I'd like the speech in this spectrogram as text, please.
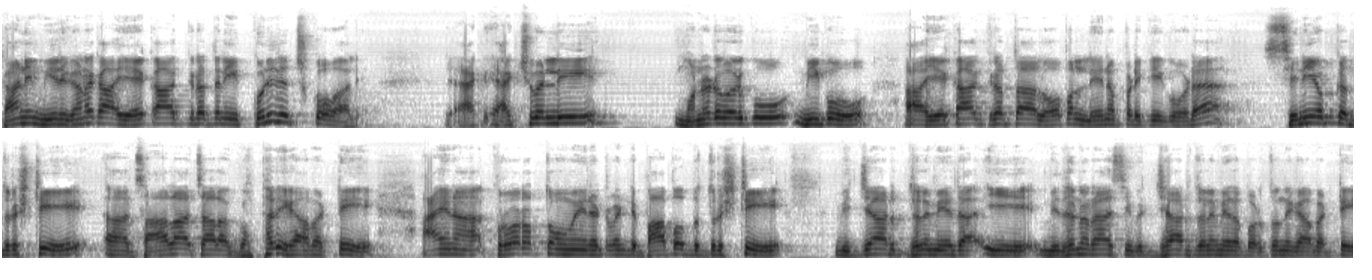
కానీ మీరు కనుక ఆ ఏకాగ్రతని కొని తెచ్చుకోవాలి. యాక్- యాక్చువల్లీ మొన్నటి వరకు మీకు ఆ ఏకాగ్రత లోపం లేనప్పటికీ కూడా శని యొక్క దృష్టి చాలా చాలా గొప్పది కాబట్టి ఆయన క్రూరత్వమైనటువంటి పాపపు దృష్టి విద్యార్థుల మీద ఈ మిథున రాశి విద్యార్థుల మీద పడుతుంది కాబట్టి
